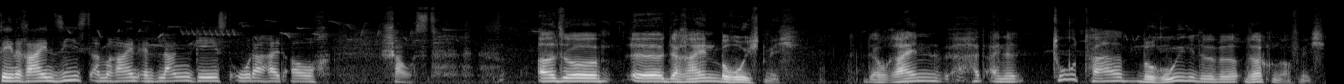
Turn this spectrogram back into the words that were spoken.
den Rhein siehst, am Rhein entlang gehst oder halt auch schaust? Also äh, der Rhein beruhigt mich. Der Rhein hat eine total beruhigende Wir- Wirkung auf mich.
